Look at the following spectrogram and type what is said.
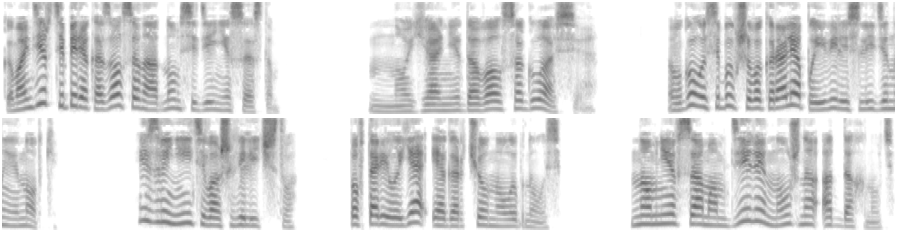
Командир теперь оказался на одном сиденье с Эстом. Но я не давал согласия. В голосе бывшего короля появились ледяные нотки. «Извините, Ваше Величество», — повторила я и огорченно улыбнулась. «Но мне в самом деле нужно отдохнуть.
